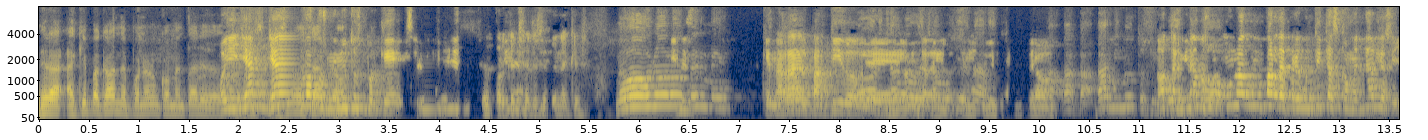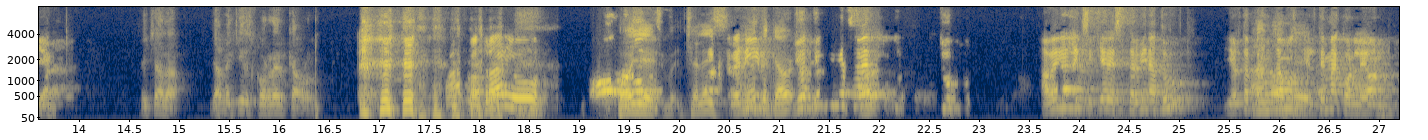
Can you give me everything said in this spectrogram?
Mira, aquí me acaban de poner un comentario. Oye, ya, ya no pocos minutos porque Sí, porque Chelsea se tiene que. No, no, no, espérenme. que narrar el partido No, de no, de- pero Va, va, va minutos no 50, terminamos no. un, un- un par de preguntitas, comentarios y ya. Échala. Ya me quieres correr, cabrón. Al contrario. Oye, Chelis, venir. fíjate que ahora- Yo, yo quería saber tú- a ver, Alex, si quieres, termina tú y ahorita Ah, no, preguntamos el tema con León.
